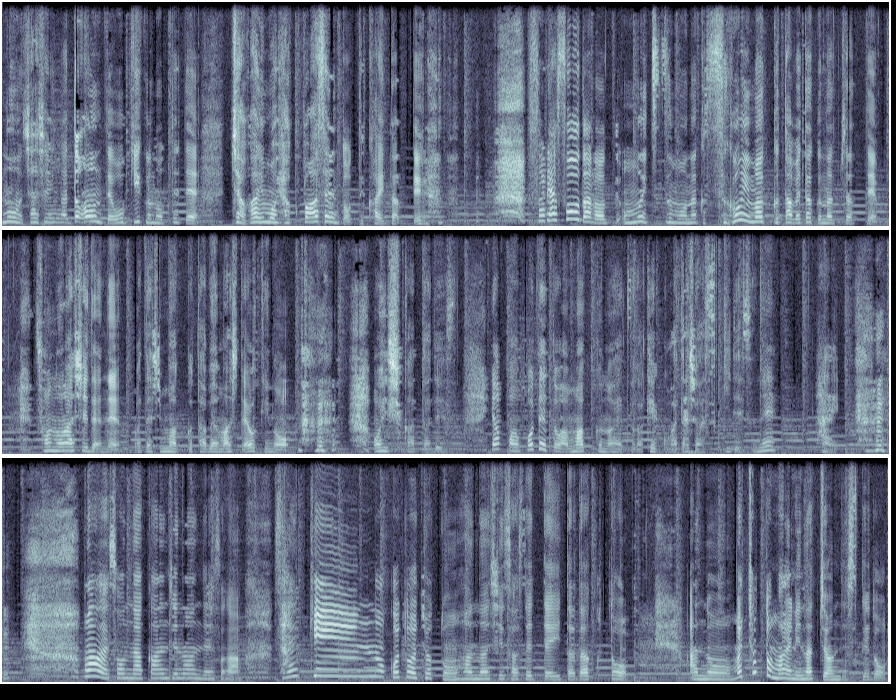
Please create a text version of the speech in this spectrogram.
の写真がドーンって大きく載ってて、じゃがいも100%って書いてあって。そりゃそうだろうって思いつつもなんかすごいマック食べたくなっちゃってその足でね私マック食べましたよ昨日。美味しかったです。やっぱポテトはマックのやつが結構私は好きですね。はい。まあそんな感じなんですが最近のことをちょっとお話しさせていただくとあのまあちょっと前になっちゃうんですけど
